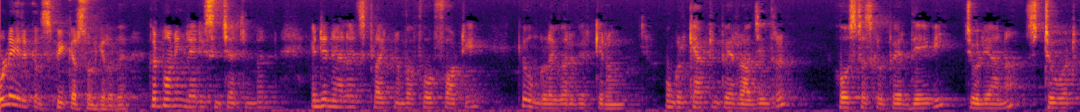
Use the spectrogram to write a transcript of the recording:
உள்ளே இருக்கும் ஸ்பீக்கர் சொல்கிறது good morning ladies and gentlemen Indian Airlines flight number four ஃபார்ட்டிக்கு உங்களை வரவேற்கிறோம். உங்கள் கேப்டன் பேர் ராஜேந்திரன். ஹோஸ்டஸ்கள் பேர் தேவி ஜூலியானா ஸ்டூவர்ட்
